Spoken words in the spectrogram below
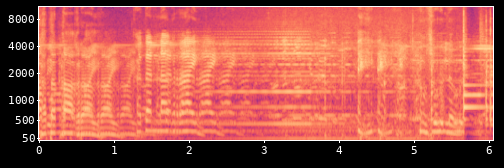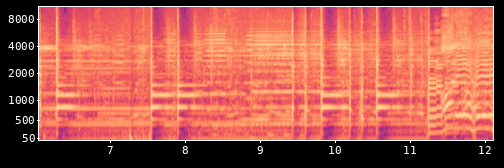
खतरनाक राय। खतरनाक राय। बोलो। अरे हो!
